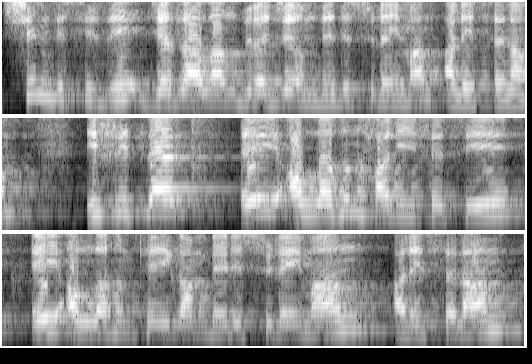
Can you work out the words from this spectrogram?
Şimdi sizi cezalandıracağım dedi Süleyman aleyhisselam. İfritler ey Allah'ın halifesi, ey Allah'ın peygamberi Süleyman aleyhisselam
